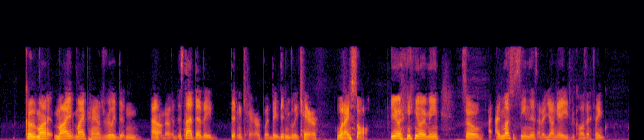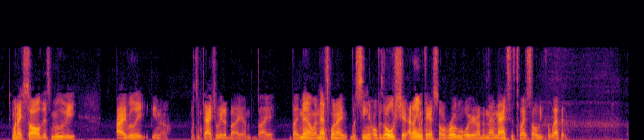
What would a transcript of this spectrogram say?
Because my my my parents really didn't. I don't know. It's not that they didn't care, but they didn't really care what I saw. you know, you know what I mean. So I, I must have seen this at a young age because I think when I saw this movie, I really, you know, was infatuated by um, by by Mel, and that's when I was seeing all of his old shit. I don't even think I saw Road Warrior on the Mad Maxes till I saw Lethal Weapon.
